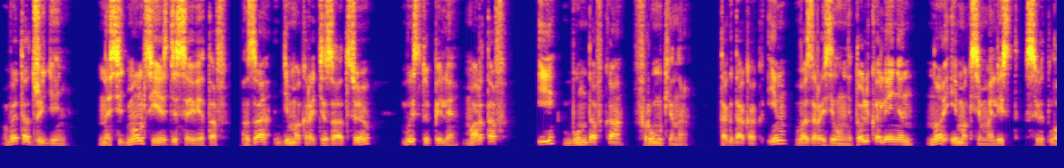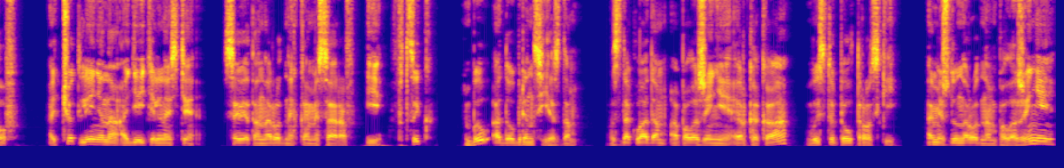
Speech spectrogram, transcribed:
В этот же день на седьмом съезде Советов за демократизацию выступили Мартов и Бундовка Фрумкина, тогда как им возразил не только Ленин, но и максималист Светлов. Отчет Ленина о деятельности Совета народных комиссаров и ВЦИК был одобрен съездом. С докладом о положении РККА выступил Троцкий, о международном положении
